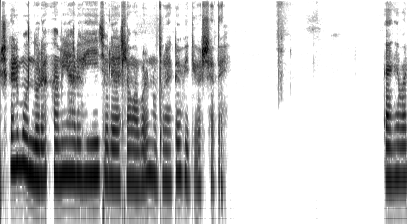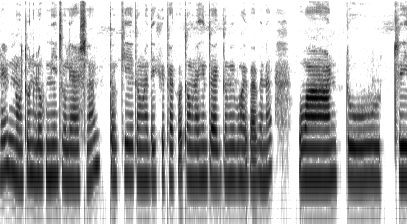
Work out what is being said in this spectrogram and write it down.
নমস্কার বন্ধুরা, আমি আরোহী। চলে আসলাম আবার নতুন একটা ভিডিওর সাথে। একেবারে নতুন লোক নিয়ে চলে আসলাম। তো কে তোমরা দেখতে থাকো, তোমরা কিন্তু একদমই ভয় পাবে না। ওয়ান টু থ্রি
